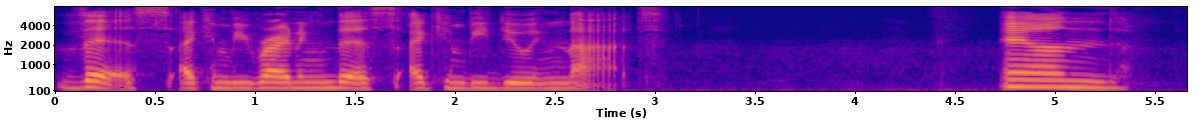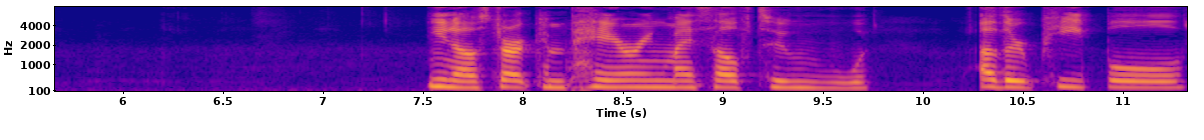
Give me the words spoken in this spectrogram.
this, I can be writing this, I can be doing that. And, you know, start comparing myself to other people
